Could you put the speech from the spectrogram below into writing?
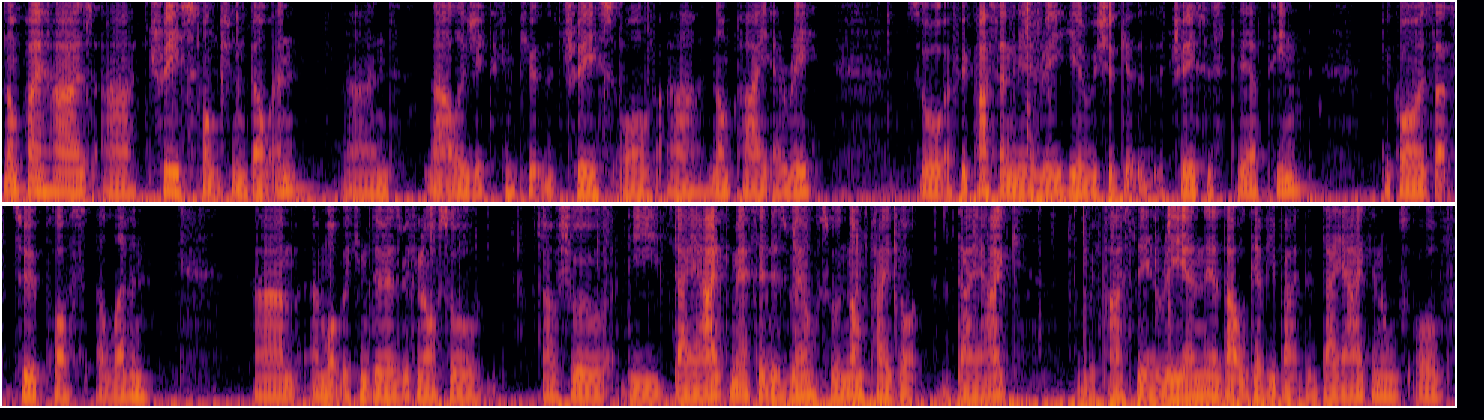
NumPy has a trace function built in and that allows you to compute the trace of a numpy array. So if we pass in the array here, we should get that the trace is 13 because that's 2 plus 11. Um, and what we can do is we can also, I'll show the diag method as well. So numpy.diag, we pass the array in there, that will give you back the diagonals of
